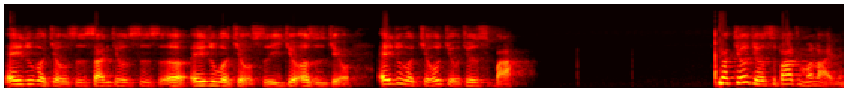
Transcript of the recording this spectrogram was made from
，a 如果九十三就四十二，a 如果九十一就二十九。A 如果九九就是十八，那九九十八怎么来呢？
